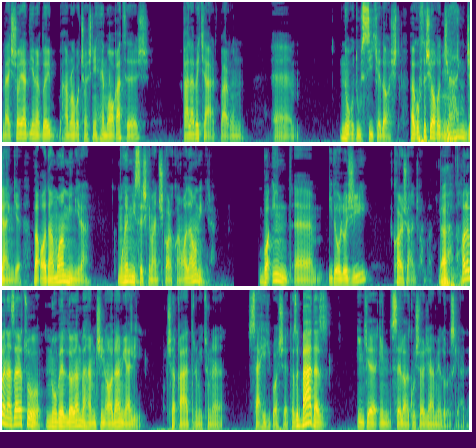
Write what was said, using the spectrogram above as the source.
و شاید یه مقداری همراه با چاشنی حماقتش غلبه کرد بر اون نوع دوستی که داشت. و گفتش آقا جنگ جنگه و آدما هم میمیرن. مهم نیستش که من چیکار کنم. آدما میمیرن. با این ایدئولوژی کارشو انجام داد. بله. حالا به نظر تو نوبل دادن به همچین آدم یلی چقدر می‌تونه صحیح باشه؟ تازه بعد از اینکه این سلاح کشتار جمعی درست کرده.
